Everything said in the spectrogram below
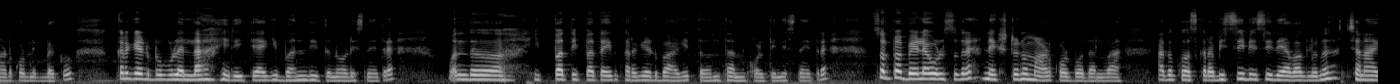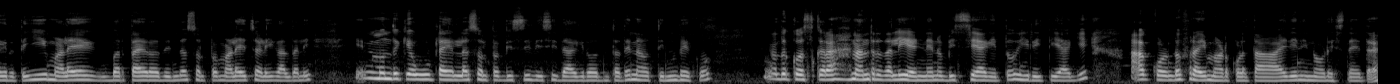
ಮಾಡ್ಕೊಂಡಿರ್ಬೇಕು. ಕರಿಗೆಡ್ಬುಗಳೆಲ್ಲ ಈ ರೀತಿಯಾಗಿ ಬಂದಿತ್ತು ನೋಡಿ ಸ್ನೇಹಿತರೆ. ಒಂದು ಇಪ್ಪತ್ತು ಇಪ್ಪತ್ತೈದು ಕರಿಗೆಡ್ಬು ಆಗಿತ್ತು ಅಂತ ಅಂದ್ಕೊಳ್ತೀನಿ ಸ್ನೇಹಿತರೆ. ಸ್ವಲ್ಪ ಬೇಳೆ ಉಳಿಸಿದ್ರೆ ನೆಕ್ಸ್ಟೂ ಮಾಡ್ಕೊಳ್ಬೋದಲ್ವ? ಅದಕ್ಕೋಸ್ಕರ ಬಿಸಿ ಬಿಸಿದು ಯಾವಾಗ್ಲೂ ಚೆನ್ನಾಗಿರುತ್ತೆ. ಈ ಮಳೆ ಬರ್ತಾ ಇರೋದ್ರಿಂದ ಸ್ವಲ್ಪ ಮಳೆ ಚಳಿಗಾಲದಲ್ಲಿ ಇನ್ನು ಮುಂದಕ್ಕೆ ಊಟ ಎಲ್ಲ ಸ್ವಲ್ಪ ಬಿಸಿ ಬಿಸಿದಾಗಿರೋಂಥದ್ದೇ ನಾವು ತಿನ್ನಬೇಕು ಅದಕ್ಕೋಸ್ಕರ ನಂತರದಲ್ಲಿ ಎಣ್ಣೆನೂ ಬಿಸಿಯಾಗಿತ್ತು, ಈ ರೀತಿಯಾಗಿ ಹಾಕ್ಕೊಂಡು ಫ್ರೈ ಮಾಡ್ಕೊಳ್ತಾ ಇದ್ದೀನಿ ನೋಡಿ ಸ್ನೇಹಿತರೆ.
